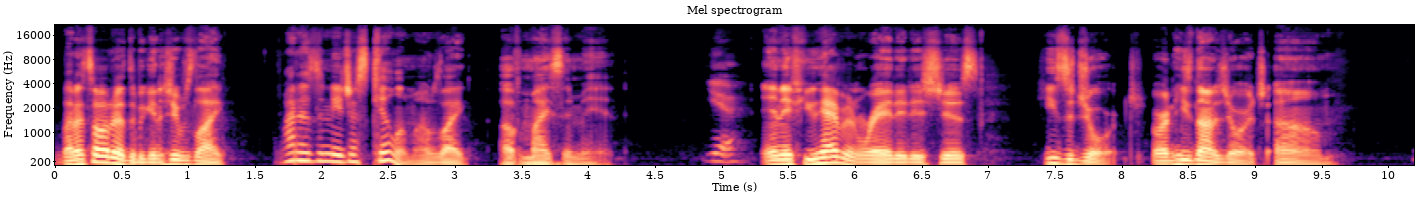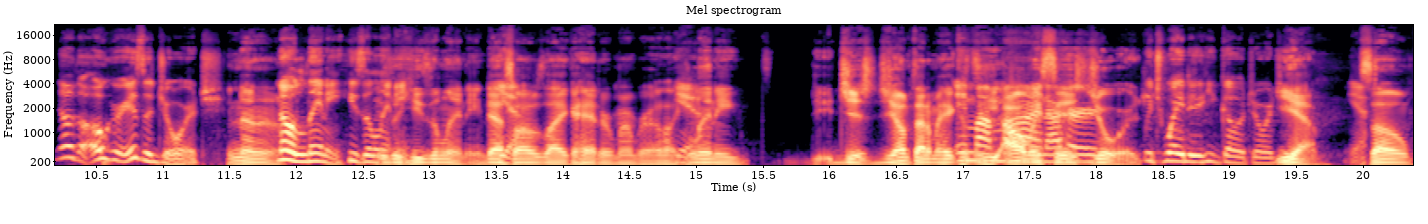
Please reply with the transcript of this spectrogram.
But I told her at the beginning, she was like, why doesn't he just kill him? I was like, of mice and men. Yeah. And if you haven't read it, it's just he's a George. Or he's not a George. Um No, the ogre is a George. no no no. No, Lenny. He's a he's, a, Lenny. he's a Lenny. That's Yeah. why I was like, I had to remember. Like Yeah. Lenny just jumped out of my head because he mind, always I says heard, George. Which way did he go, George? yeah. Yeah. So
